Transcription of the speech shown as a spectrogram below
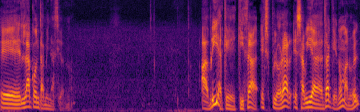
eh, la contaminación. Habría que quizá explorar esa vía de ataque, ¿no, Manuel?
